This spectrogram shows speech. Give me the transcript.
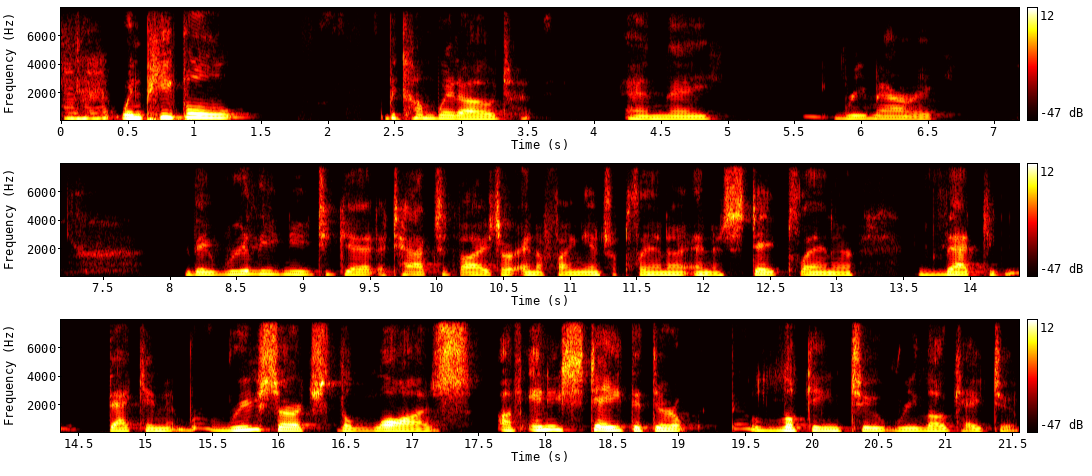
Mhm. When people become widowed and they remarry, they really need to get a tax advisor and a financial planner and a estate planner that can that can research the laws of any state that they're looking to relocate to.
